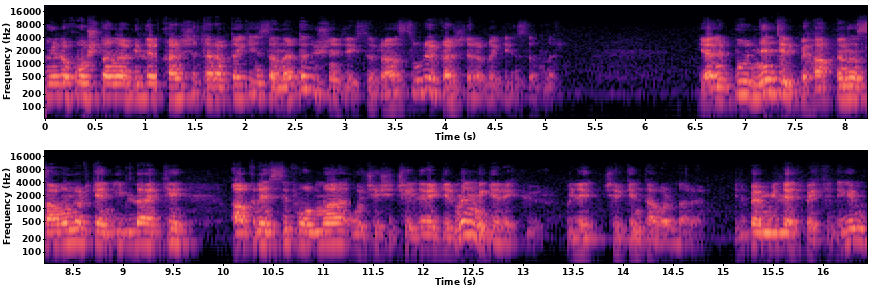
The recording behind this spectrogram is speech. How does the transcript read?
böyle hoşlanabilir. Karşı taraftaki insanlar da düşüneceksin. Rahatsız oluyor karşı taraftaki insanlar. Yani bu nedir? Bir hakkını savunurken illaki agresif olma, o çeşit şeylere girmen mi gerekiyor? Böyle çirkin tavırlara. Ben milletvekiliyim,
